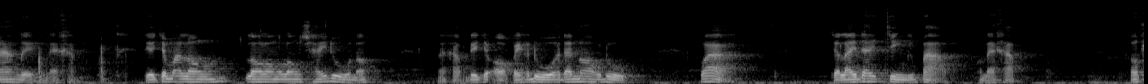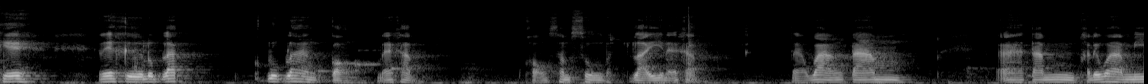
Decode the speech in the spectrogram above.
มากเลยนะครับ เดี๋ยวจะมาลองลองลองลองใช้ดูเนาะนะครับ เดี๋ยวจะออกไปดูด้านนอกดู ว่าจะไล่ได้จริงหรือเปล่านะครับ โอเค อันนี่คือรูปลักษ์รูปร่างกล่องนะครับ ของ Samsung บัตไลท์นะครับนะวางตามอ่าตามเขาเรียกว่ามี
